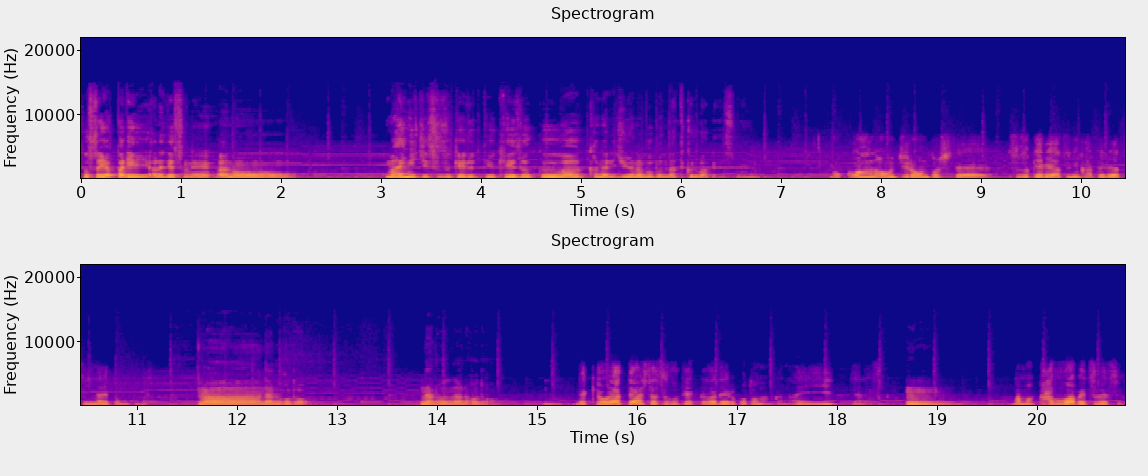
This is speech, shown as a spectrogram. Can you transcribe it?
そうするとやっぱりあれですね、あの毎日続けるっていう継続はかなり重要な部分になってくるわけですね。僕はあの持論として続けるやつに勝てるやついないと思ってました。ああ、なるほど。なるほど、なるほど。うん、で今日やって明日すぐ結果が出ることなんかないじゃないですか。うん。まあまあ株は別ですよ。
